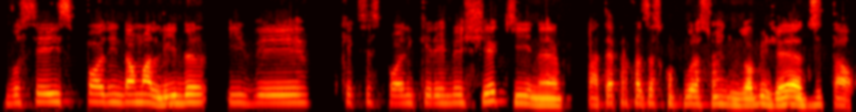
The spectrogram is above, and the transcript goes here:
vocês podem dar uma lida e ver que, é que vocês podem querer mexer aqui, né? Até para fazer as configurações dos objetos e tal.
